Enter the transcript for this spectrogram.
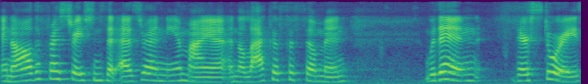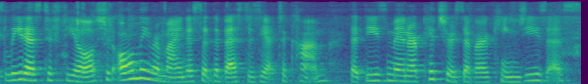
And all the frustrations that Ezra and Nehemiah and the lack of fulfillment within their stories lead us to feel should only remind us that the best is yet to come, that these men are pictures of our King Jesus.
